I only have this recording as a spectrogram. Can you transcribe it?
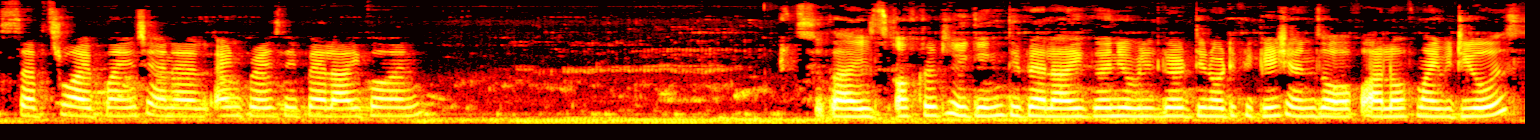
subscribe my channel and press the bell icon so guys after clicking the bell icon you will get the notifications of all of my videos.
